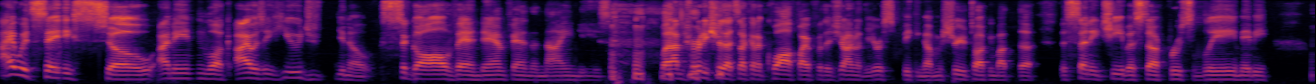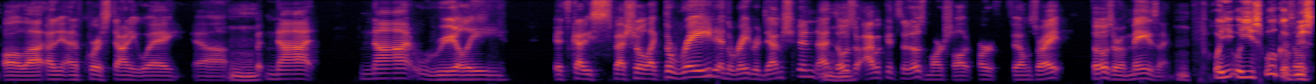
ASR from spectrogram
I would say so. I mean, look, I was a huge, you know, Seagal Van Damme fan in the 90s, but I'm pretty sure that's not going to qualify for the genre that you're speaking of. I'm sure you're talking about the the Sonny Chiba stuff, Bruce Lee, maybe all that, and, and of course Donnie Yen, um, Mhm. but not not really. It's got to be special, like the Raid and the Raid Redemption. That Mhm. those are I would consider those martial art- art films, right? Those are amazing. Well, you, well, you spoke of So- Mis-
